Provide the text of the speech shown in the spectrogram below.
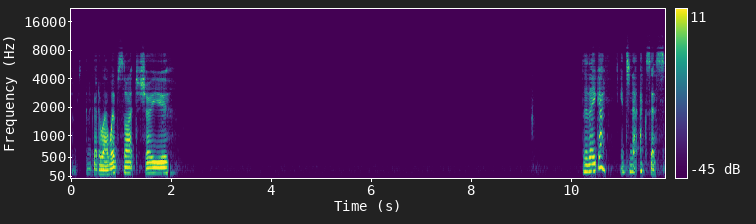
So I'm just going to go to our website to show you. There, there you go, internet access.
